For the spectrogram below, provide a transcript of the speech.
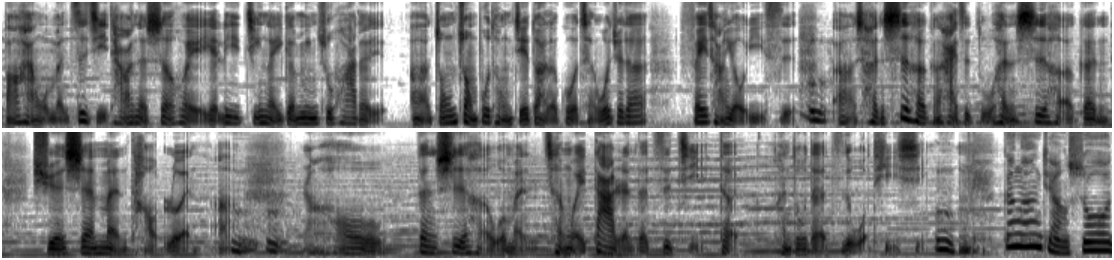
包含我们自己台湾的社会也历经了一个民主化的呃种种不同阶段的过程，我觉得非常有意思，嗯呃，很适合跟孩子读，很适合跟学生们讨论啊，嗯嗯，然后更适合我们成为大人的自己的很多的自我提醒。嗯，刚刚讲说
